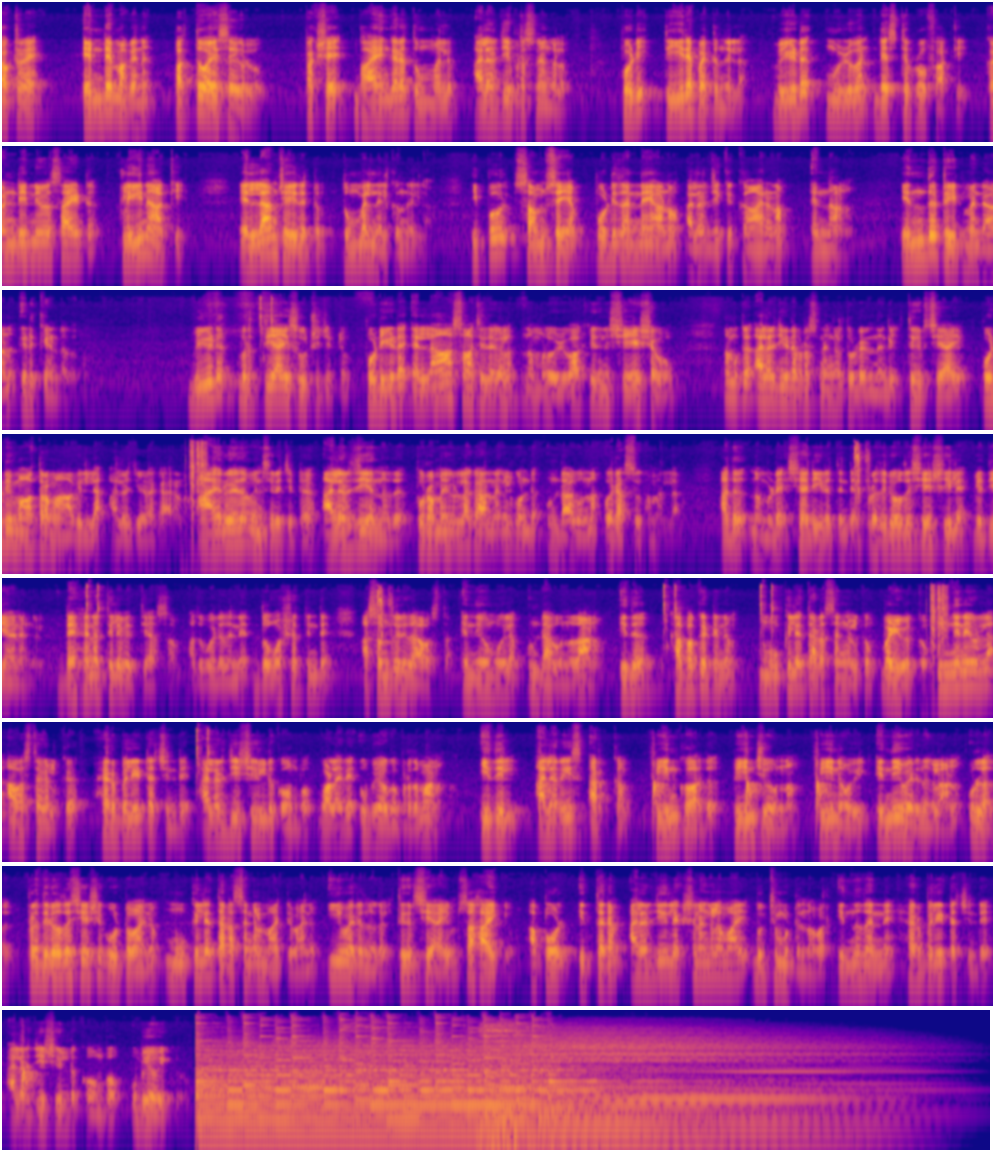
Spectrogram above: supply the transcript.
ഡോക്ടറെ എന്റെ മകന് പത്ത് വയസ്സേ ഉള്ളൂ. പക്ഷേ ഭയങ്കര തുമ്മലും അലർജി പ്രശ്നങ്ങളും. പൊടി തീരെ പറ്റുന്നില്ല. വീട് മുഴുവൻ ഡസ്റ്റ് പ്രൂഫ് ആക്കി കണ്ടിന്യൂസ് ആയിട്ട് ക്ലീൻ ആക്കി. എല്ലാം ചെയ്തിട്ടും തുമ്മൽ നിൽക്കുന്നില്ല. ഇപ്പോൾ സംശയം പൊടി തന്നെയാണോ അലർജിക്ക് കാരണം എന്നാണ്. എന്ത് ട്രീറ്റ്മെന്റാണ് എടുക്കേണ്ടത്? വീട് വൃത്തിയായി സൂക്ഷിച്ചിട്ടും പൊടിയുടെ എല്ലാ സാധ്യതകളും നമ്മൾ ഒഴിവാക്കിയതിന് ശേഷവും നമുക്ക് അലർജിയുടെ പ്രശ്നങ്ങൾ തുടരുന്നെങ്കിൽ തീർച്ചയായും പൊടി മാത്രമാവില്ല അലർജിയുടെ കാരണം. ആയുർവേദം അനുസരിച്ചിട്ട് അലർജി എന്നത് പുറമേയുള്ള കാരണങ്ങൾ കൊണ്ട് ഉണ്ടാകുന്ന ഒരു അസുഖമല്ല അത് നമ്മുടെ ശരീരത്തിന്റെ പ്രതിരോധശേഷിയിലെ വ്യതിയാനങ്ങൾ ദഹനത്തിലെ വ്യത്യാസം അതുപോലെ തന്നെ ദോഷത്തിന്റെ അസന്തുലിതാവസ്ഥ എന്നിവ മൂലം ഉണ്ടാകുന്നതാണ്. ഇത് കഫക്കെട്ടിനും മൂക്കിലെ തടസ്സങ്ങൾക്കും വഴിവെക്കും. ഇങ്ങനെയുള്ള അവസ്ഥകൾക്ക് ഹെർബലി ടച്ചിന്റെ അലർജി ഷീൽഡ് കോംബോ വളരെ ഉപയോഗപ്രദമാണ്. ഇതിൽ അലറീസ് അർക്കം പീൻകാത് പീൻ ചൂർണം പീൻ ഓയിൽ എന്നീ മരുന്നുകളാണ് ഉള്ളത്. പ്രതിരോധശേഷി കൂട്ടുവാനും മൂക്കിലെ തടസ്സങ്ങൾ മാറ്റുവാനും ഈ മരുന്നുകൾ തീർച്ചയായും സഹായിക്കും. അപ്പോൾ ഇത്തരം അലർജി ലക്ഷണങ്ങളുമായി ബുദ്ധിമുട്ടുന്നവർ ഇന്ന് തന്നെ ഹെർബലി ടച്ചിന്റെ അലർജി ഷീൽഡ് കോംബോ ഉപയോഗിക്കൂ.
